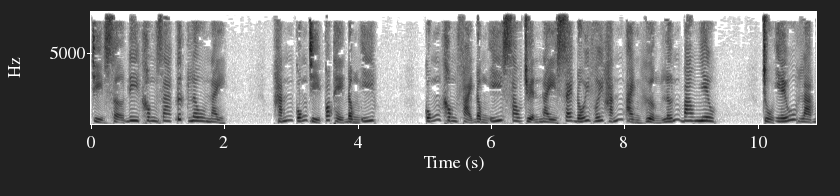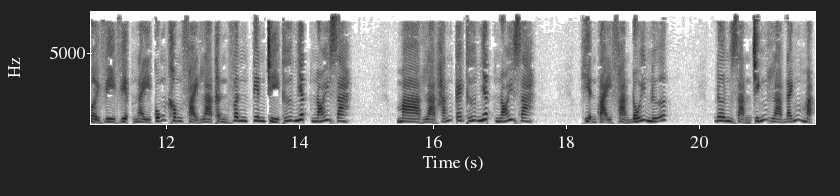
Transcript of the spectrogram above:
Chỉ sợ đi không ra tức lâu này. Hắn cũng chỉ có thể đồng ý. Cũng không phải đồng ý sau chuyện này sẽ đối với hắn ảnh hưởng lớn bao nhiêu. Chủ yếu là bởi vì việc này cũng không phải là thần vân tiên trì thứ nhất nói ra. Mà là hắn cái thứ nhất nói ra. Hiện tại phản đối nữa. Đơn giản chính là đánh mặt.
